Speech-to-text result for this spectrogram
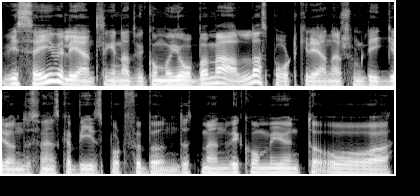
vi säger väl egentligen att vi kommer att jobba med alla sportgrenar som ligger under Svenska Bilsportförbundet, men vi kommer ju inte att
